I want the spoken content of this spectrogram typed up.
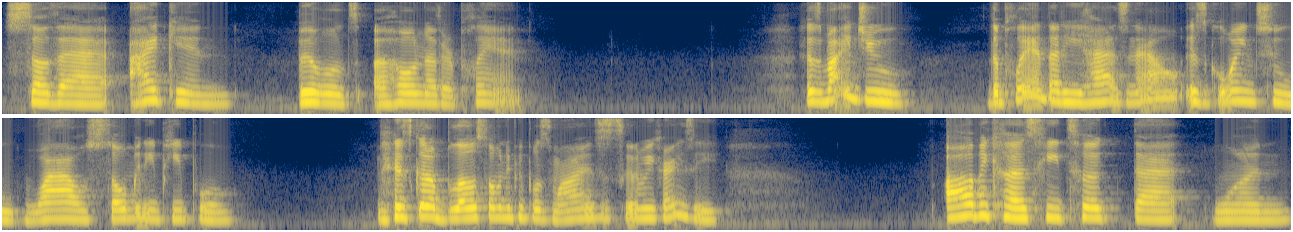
so that I can build a whole nother plan. Because mind you, the plan that he has now is going to wow so many people It's going to blow so many people's minds. It's going to be crazy. All because he took that one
